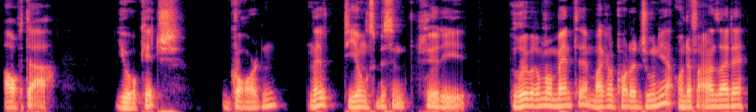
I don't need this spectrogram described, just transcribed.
Auch da. Jokic, Gordon, ne? die Jungs ein bisschen für die gröberen Momente, Michael Porter Jr. und auf der anderen Seite,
